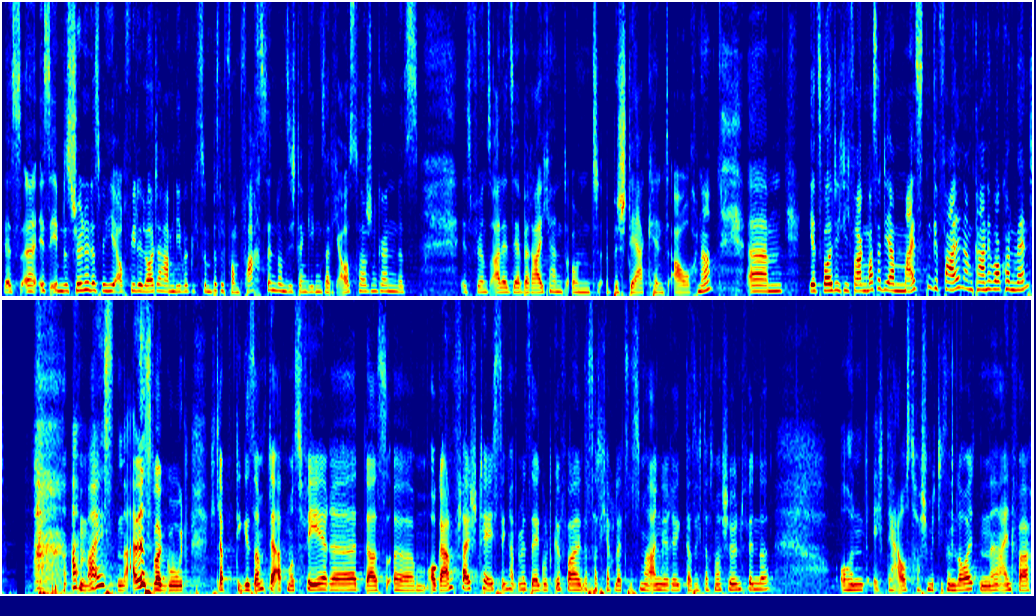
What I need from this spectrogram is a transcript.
Es äh, ist eben das Schöne, dass wir hier auch viele Leute haben, die wirklich so ein bisschen vom Fach sind und sich dann gegenseitig austauschen können. Das ist für uns alle sehr bereichernd und bestärkend auch. Ne? Ähm, jetzt wollte ich dich fragen, was hat dir am meisten gefallen am Carnivore-Konvent? Am meisten, alles war gut. Ich glaube, die gesamte Atmosphäre, das ähm, Organfleisch-Tasting hat mir sehr gut gefallen. Das hatte ich auch letztes Mal angeregt, dass ich das mal schön finde. Und ich, der Austausch mit diesen Leuten, ne? einfach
